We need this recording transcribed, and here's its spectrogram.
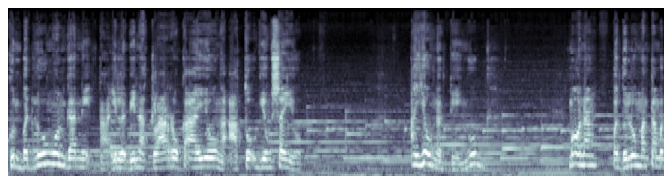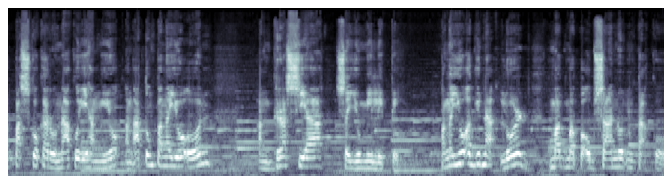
kung badlungon gani ta ilabi na klaro kaayo nga ato gyung sayop, ayaw nagtingog. Maunang padulong man ta magpasko karon na ako ihangyo ang atong pangayoon ang grasya sa humility. Pangayo agyo Lord, magmapaobsanon unta ko.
